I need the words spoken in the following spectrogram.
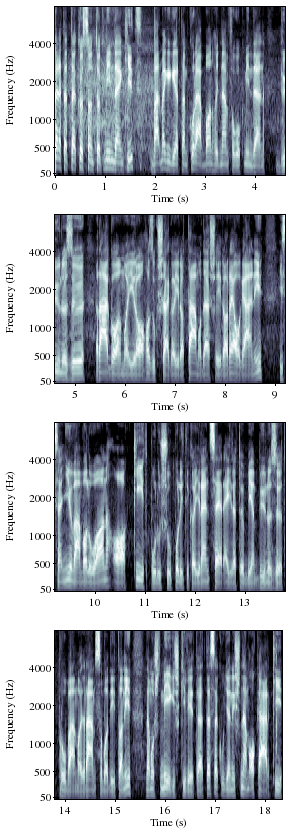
Szeretettel köszöntök mindenkit, bár megígértem korábban, hogy nem fogok minden bűnöző rágalmaira, hazugságaira, támadásaira reagálni, hiszen nyilvánvalóan a kétpólusú politikai rendszer egyre több ilyen bűnözőt próbál majd rám szabadítani, de most mégis kivételt teszek, ugyanis nem akárki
